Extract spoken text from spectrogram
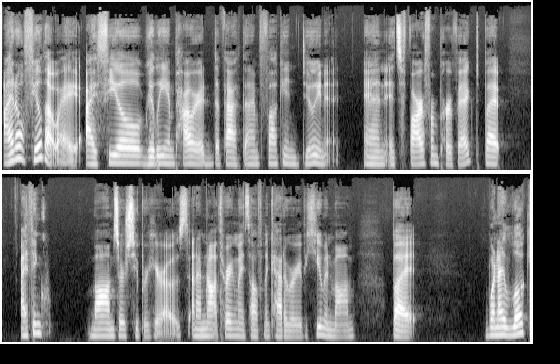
I don't feel that way. I feel really empowered the fact that I'm fucking doing it. And it's far from perfect, but I think moms are superheroes. And I'm not throwing myself in the category of a human mom, but when I look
